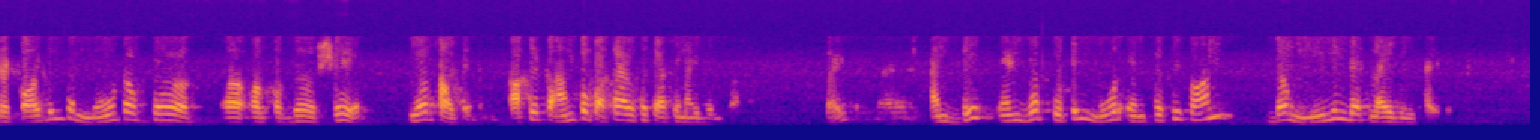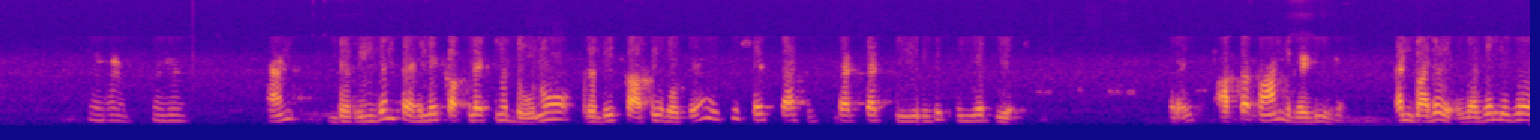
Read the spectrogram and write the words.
recording the note of the of the sher you are sorted आपके कान को पता है उसे क्या सुनाई देता right and this ends up putting more emphasis on the meaning that lies inside it Mhm, mhm. And the reason पहले कपलेट में दोनों प्रदीप काफी होते हैं to set that that that music in your ear right आपका कान रेडी है and by the way ghazal is a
